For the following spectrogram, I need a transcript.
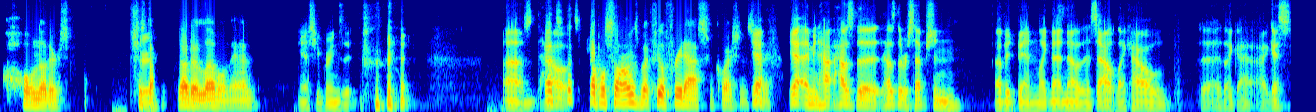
whole nother, just Sure. another level, man. Yeah, she brings it. um, That's, how, that's a couple songs, but feel free to ask some questions. Yeah. Sorry. yeah, I mean, how, how's the how's the reception of it been? Like now, now that it's out, like how, uh, like I, I guess,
